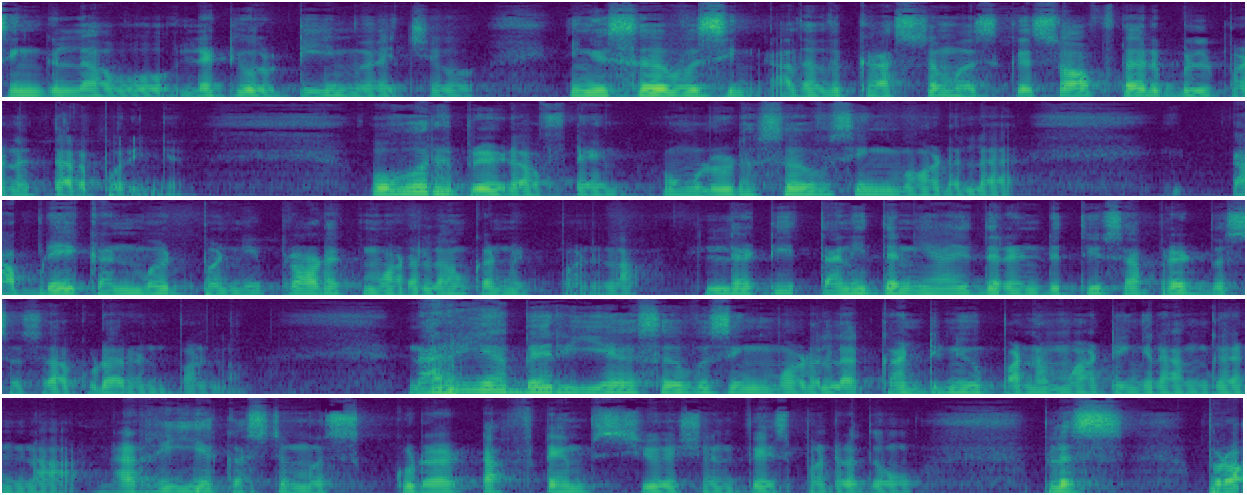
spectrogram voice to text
சிங்கிளாகவோ இல்லாட்டி ஒரு டீம் வச்சோ நீங்கள் சர்வீசிங் அதாவது கஸ்டமர்ஸ்க்கு சாஃப்ட்வேர் பில்ட் பண்ண தர போகிறீங்க ஓவர் பீரியட் ஆஃப் டைம் உங்களோட சர்வீசிங் மாடலை அப்படியே கன்வெர்ட் பண்ணி ப்ராடக்ட் மாடலாகவும் கன்வெர்ட் பண்ணலாம். இல்லாட்டி தனித்தனியாக இது ரெண்டுத்தையும் செப்பரேட் பிஸ்னஸாக கூட ரன் பண்ணலாம். நிறைய பேர் ஏன் சர்வீசிங் மாடலை கண்டினியூ பண்ண மாட்டேங்கிறாங்கன்னா நிறைய கஸ்டமர்ஸ் கூட டஃப் டைம் சுச்சுவேஷன் ஃபேஸ் பண்ணுறதும் ப்ளஸ் ப்ரா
